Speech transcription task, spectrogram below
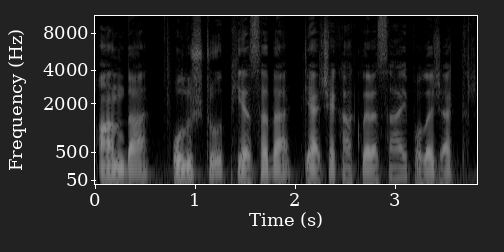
anda, oluştuğu piyasada gerçek haklara sahip olacaktır.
